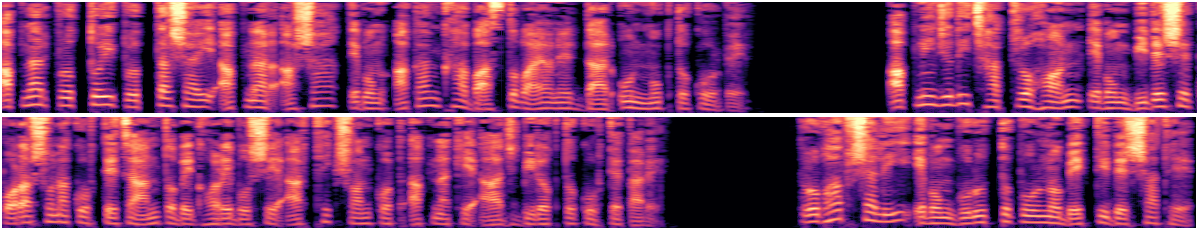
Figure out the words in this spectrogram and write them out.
আপনার প্রত্যয়ী প্রত্যাশাই আপনার আশা এবং আকাঙ্ক্ষা বাস্তবায়নের দ্বার উন্মুক্ত করবে। আপনি যদি ছাত্র হন এবং বিদেশে পড়াশোনা করতে চান তবে ঘরে বসে আর্থিক সংকট আপনাকে আজ বিরক্ত করতে পারে। প্রভাবশালী এবং গুরুত্বপূর্ণ ব্যক্তিদের সাথে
